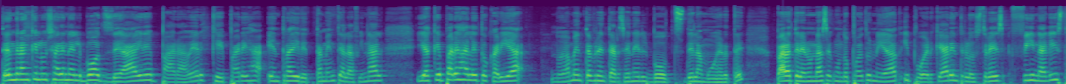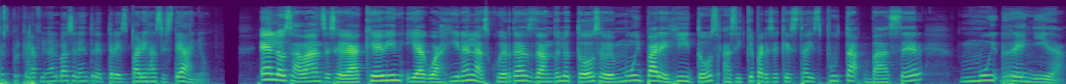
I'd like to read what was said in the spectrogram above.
tendrán que luchar en el bots de aire para ver qué pareja entra directamente a la final y a qué pareja le tocaría nuevamente enfrentarse en el box de la muerte para tener una segunda oportunidad y poder quedar entre los tres finalistas porque la final va a ser entre tres parejas este año. En los avances se ve a Kevin y a Guajira en las cuerdas dándolo todo, se ve muy parejitos, así que parece que esta disputa va a ser muy reñida.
